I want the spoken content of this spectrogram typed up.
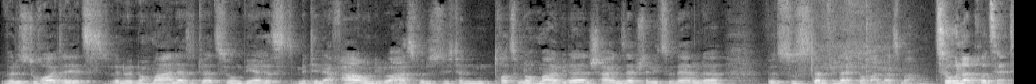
würdest du heute jetzt, wenn du nochmal an der Situation wärst, mit den Erfahrungen, die du hast, würdest du dich dann trotzdem nochmal wieder entscheiden, selbstständig zu werden oder würdest du es dann vielleicht doch anders machen? Zu 100 Prozent.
